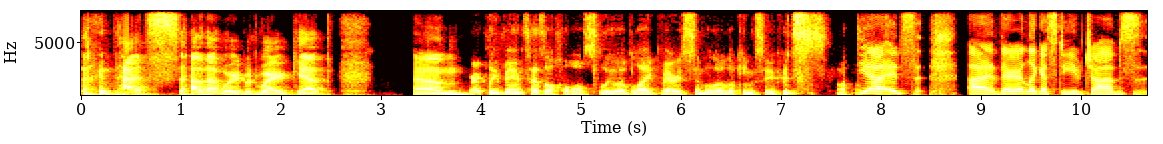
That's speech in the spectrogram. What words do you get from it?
that's how that word would work, yep. Um Correctly, Vance has a whole slew of like very similar looking suits. Yeah, it's uh they're like a Steve Jobs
